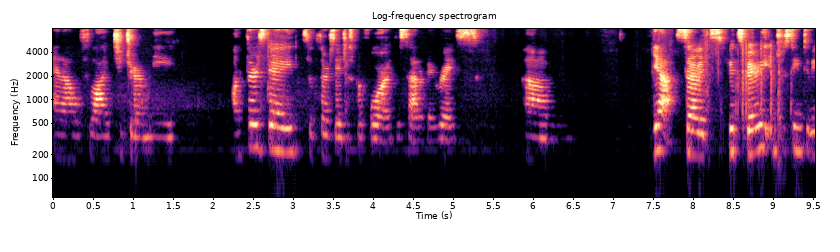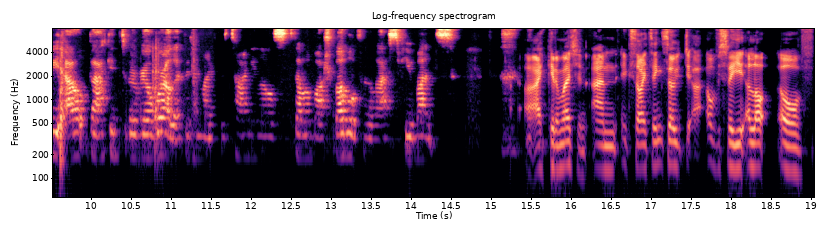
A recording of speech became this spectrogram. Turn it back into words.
and I will fly to Germany on Thursday, so Thursday just before the Saturday race. Um, yeah, so it's it's very interesting to be out back into the real world. I've been in like this tiny little Stellenbosch bubble for the last few months. I can imagine, and exciting. So obviously, a lot of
